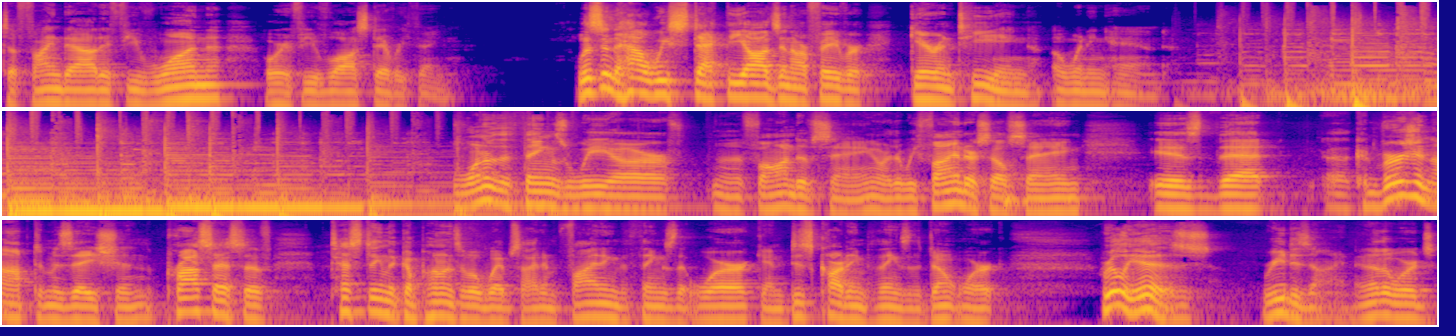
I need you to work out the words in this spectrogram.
to find out if you've won or if you've lost everything. Listen to how we stack the odds in our favor, guaranteeing a winning hand. One of the things we are uh, fond of saying, or that we find ourselves saying, is that uh, conversion optimization, the process of testing the components of a website and finding the things that work and discarding the things that don't work, really is redesign. In other words,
